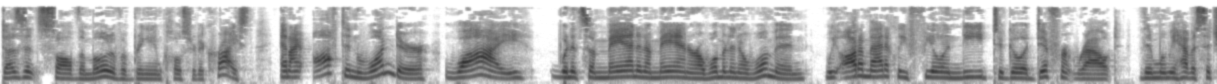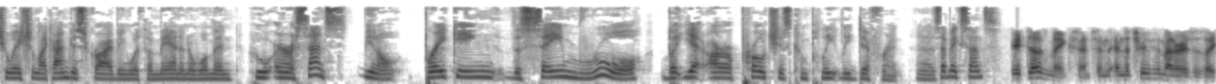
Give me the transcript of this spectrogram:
doesn't solve the motive of bringing him closer to Christ. And I often wonder why when it's a man and a man or a woman and a woman, we automatically feel a need to go a different route than when we have a situation like I'm describing with a man and a woman who are in a sense, you know, breaking the same rule but yet our approach is completely different. Uh, does that make sense? It does make sense, and and the truth of the matter is, is like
